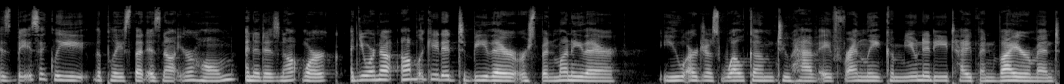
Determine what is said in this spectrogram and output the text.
is basically the place that is not your home and it is not work, and you are not obligated to be there or spend money there. You are just welcome to have a friendly community type environment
